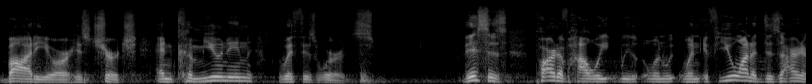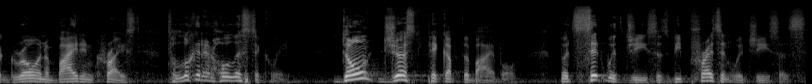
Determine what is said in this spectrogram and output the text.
body or his church, and communing with his words. This is part of how we, we, when, we, when if you want to desire to grow and abide in Christ, to look at it holistically. Don't just pick up the Bible, but sit with Jesus, be present with Jesus,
